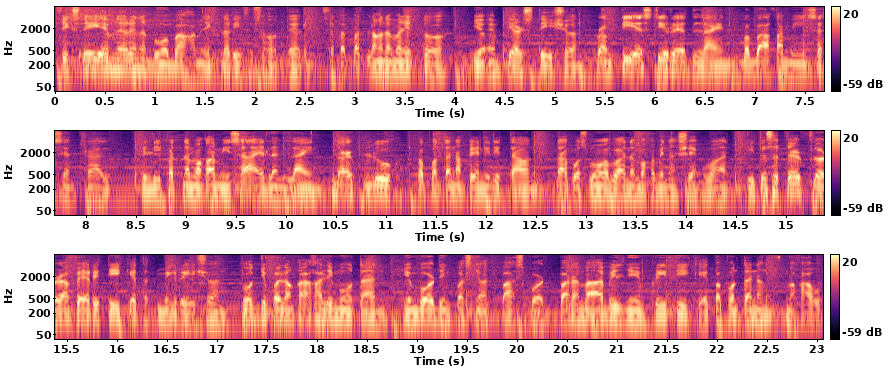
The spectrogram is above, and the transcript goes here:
6am na rin na bumaba kami ni Clarissa sa hotel. Sa tapat lang naman ito, yung MTR station. From TST Red Line, baba kami sa Central. Lilipat naman kami sa Island Line. Dark blue, papunta ng Kennedy Town. Tapos bumaba naman kami ng Shengwan. Dito sa third floor ang ferry ticket at migration. Huwag niyo palang kakalimutan yung boarding pass niyo at passport para maabil niyo yung free ticket papunta ng Macau.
